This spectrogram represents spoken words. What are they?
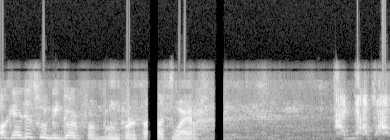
Okay, this would be good for bloopers. I swear. I got that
